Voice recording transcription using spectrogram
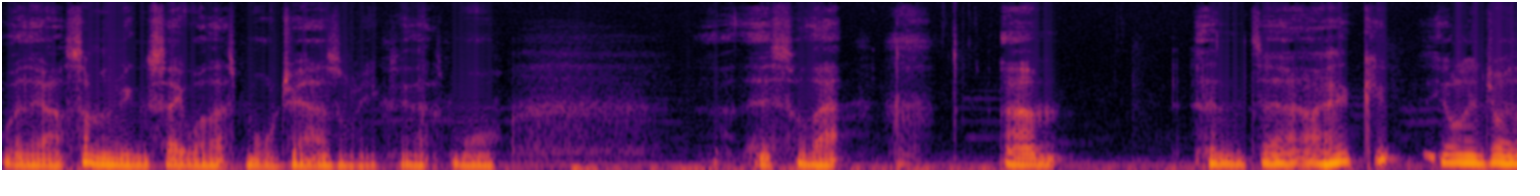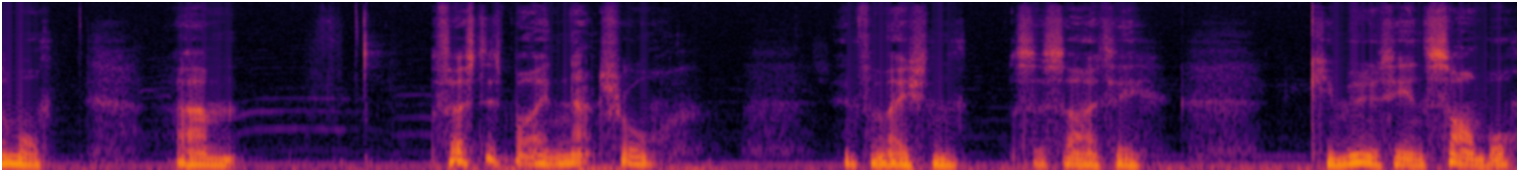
where they are. Some of them you can say, well, that's more jazz, or you can say that's more this or that. Um, and uh, I hope you, you'll enjoy them all. Um, first is by Natural Information Society Community Ensemble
